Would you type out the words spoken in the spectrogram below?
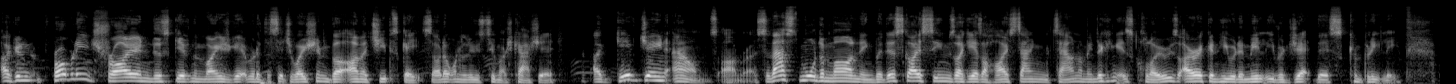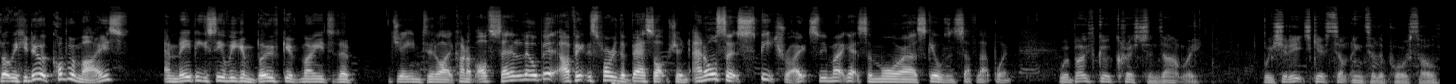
I can probably try and just give them money to get rid of the situation, but I'm a cheapskate, so I don't want to lose too much cash here. I give Jane Alms armor, so that's more demanding. But this guy seems like he has a high standing in the town. I mean, looking at his clothes, I reckon he would immediately reject this completely. But we could do a compromise and maybe see if we can both give money to the Jane to like kind of offset it a little bit. I think this is probably the best option, and also it's speech, right? So we might get some more uh, skills and stuff at that point. We're both good Christians, aren't we? We should each give something to the poor soul.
